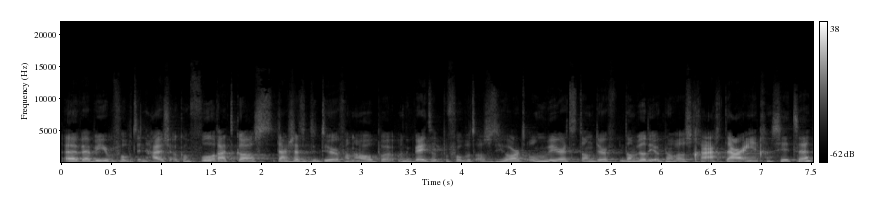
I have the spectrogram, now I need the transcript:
we hebben hier bijvoorbeeld in huis ook een voorraadkast. Daar zet ik de deur van open. Want ik weet dat bijvoorbeeld als het heel hard dan, dan wil hij ook nog wel eens graag daarin gaan zitten.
